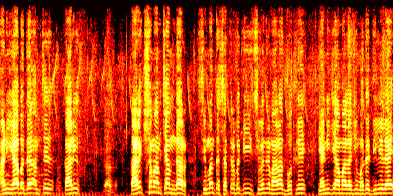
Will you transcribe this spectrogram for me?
आणि याबद्दल आमचे कार्य कार्यक्षम आमचे आमदार श्रीमंत छत्रपती शिवेंद्र महाराज भोसले यांनी जी आम्हाला जी मदत दिलेली आहे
